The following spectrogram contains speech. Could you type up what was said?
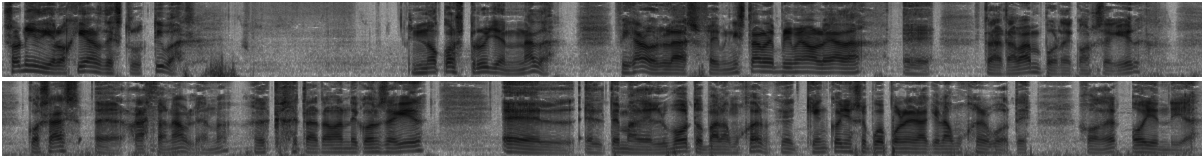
son ideologías destructivas. No construyen nada. Fijaros, las feministas de primera oleada eh, trataban por de conseguir cosas eh, razonables, ¿no? Que trataban de conseguir el, el tema del voto para la mujer. ¿Quién coño se puede poner a que la mujer vote? Joder, hoy en día.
